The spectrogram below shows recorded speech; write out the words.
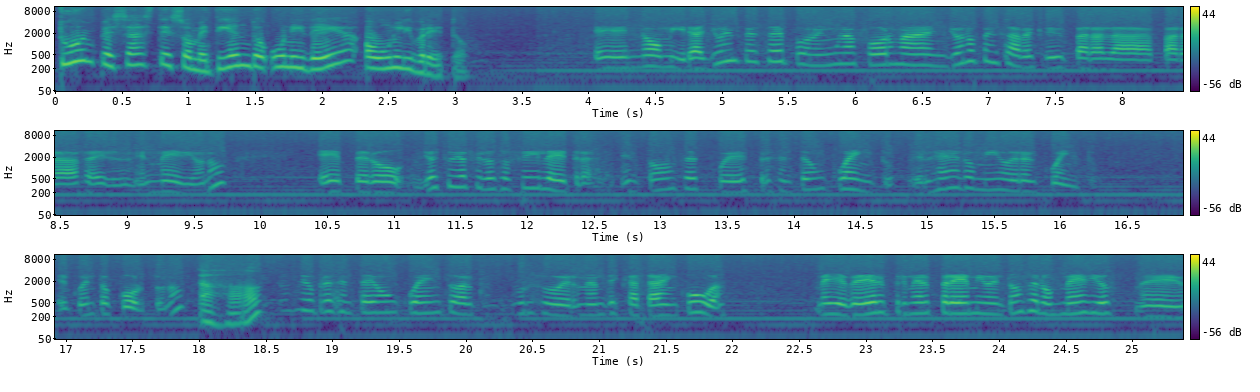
¿Tú empezaste sometiendo una idea o un libreto? Eh, no, mira, yo empecé por una forma, yo no pensaba escribir para, la, para el, medio, ¿no? Eh, pero yo estudié filosofía y letras, entonces pues presenté un cuento, el género mío era el cuento, el cuento corto, ¿no? Ajá. Entonces yo presenté un cuento al concurso Hernández Catá en Cuba, me llevé el primer premio, entonces los medios, eh,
